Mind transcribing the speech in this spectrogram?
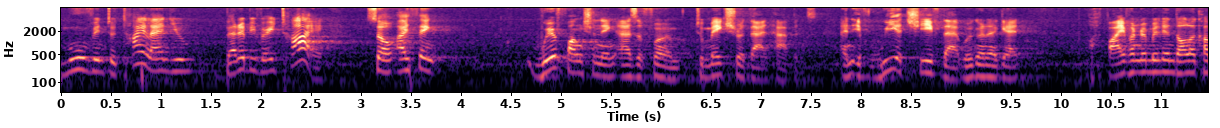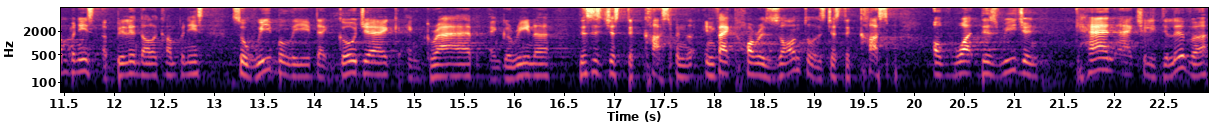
move into Thailand, you better be very Thai. So I think we're functioning as a firm to make sure that happens. And if we achieve that, we're going to get $500 million companies, a billion dollar companies. So we believe that Gojek and Grab and Garena, this is just the cusp. And in fact, horizontal is just the cusp of what this region can actually deliver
